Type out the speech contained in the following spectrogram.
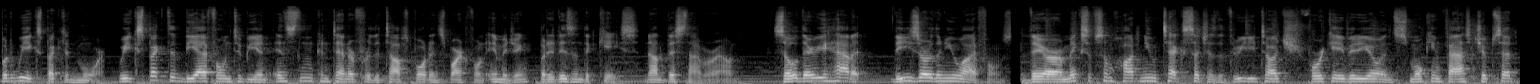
but we expected more. We expected the iPhone to be an instant contender for the top spot in smartphone imaging, but it isn't the case, not this time around. So there you have it. These are the new iPhones. They are a mix of some hot new tech such as the 3D Touch, 4K video and smoking fast chipset,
